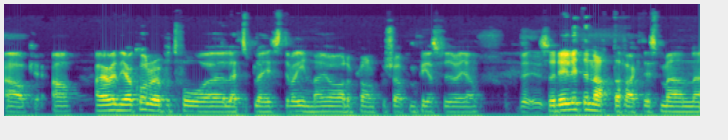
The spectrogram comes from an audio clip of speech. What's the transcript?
Ja okej, ja. Ja, Jag vet inte, jag kollade på två eh, Let's Plays, det var innan jag hade planer på att köpa en PS4 igen. Det, Så det är lite natta faktiskt men eh,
